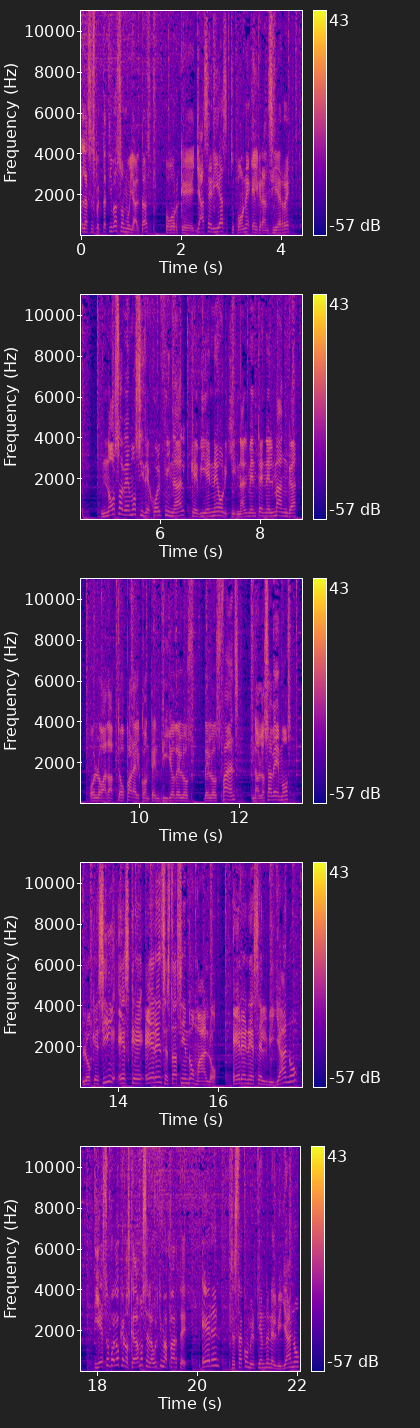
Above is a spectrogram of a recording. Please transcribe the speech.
las expectativas son muy altas porque ya sería, se supone, el gran cierre. No sabemos si dejó el final que viene originalmente en el manga o lo adaptó para el contentillo de los, de los fans. No lo sabemos. Lo que sí es que Eren se está haciendo malo. Eren es el villano. Y eso fue lo que nos quedamos en la última parte. Eren se está convirtiendo en el villano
